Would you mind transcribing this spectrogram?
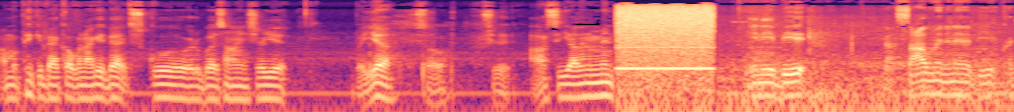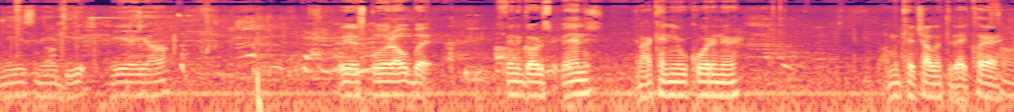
I'm gonna pick it back up when I get back to school or the bus. I ain't sure yet. But yeah, so shit. I'll see y'all in a minute. In that bit. Got Solomon in that bit. Cornelius in that bit. Yeah, y'all. We at school though, but finna go to Spanish. And I can't even record in there. I'm gonna catch y'all after that class. Uh,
